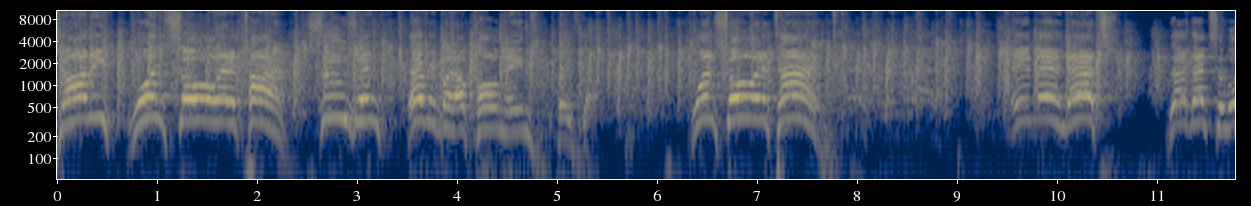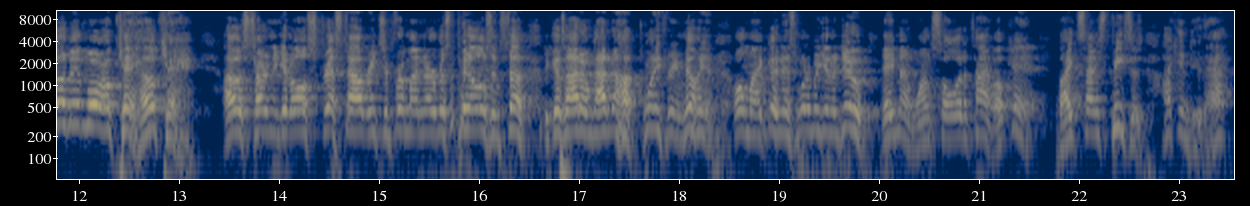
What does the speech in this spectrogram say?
Johnny, one soul at a time. Susan, everybody, I'll call names. Praise God. One soul at a time. Amen. That's that, that's a little bit more. Okay, okay. I was starting to get all stressed out, reaching for my nervous pills and stuff because I don't, don't know, 23 million. Oh my goodness, what are we going to do? Amen. One soul at a time. Okay. Bite sized pieces. I can do that.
